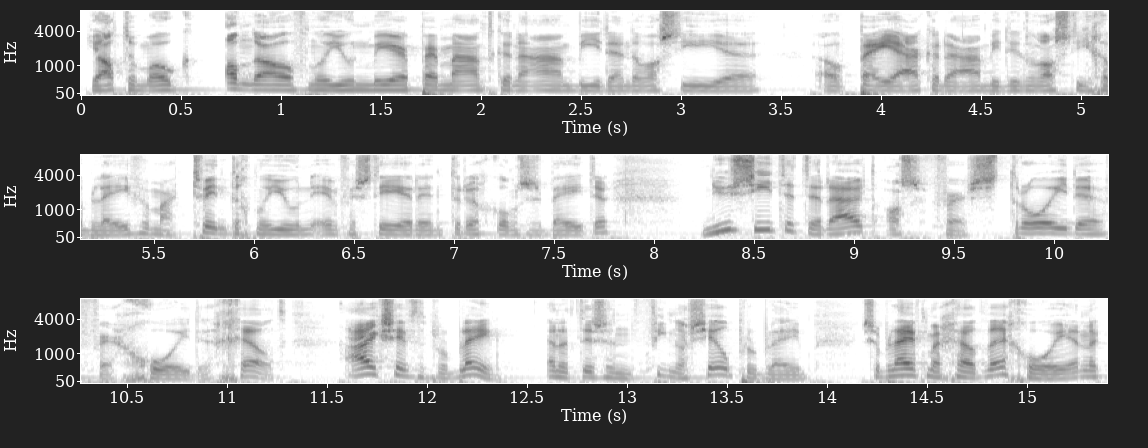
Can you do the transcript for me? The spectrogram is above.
je had hem ook anderhalf miljoen meer per maand kunnen aanbieden. En dan was die, eh, oh, per jaar kunnen aanbieden, dan was die gebleven. Maar 20 miljoen investeren in terugkomst is beter. Nu ziet het eruit als verstrooide, vergooide geld. Ajax heeft een probleem. En het is een financieel probleem. Ze blijft maar geld weggooien en er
